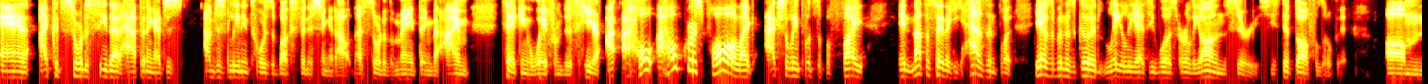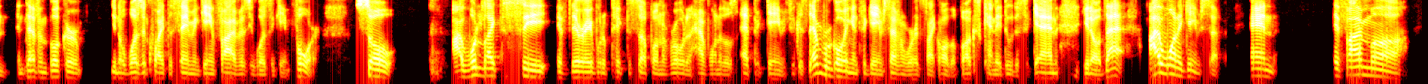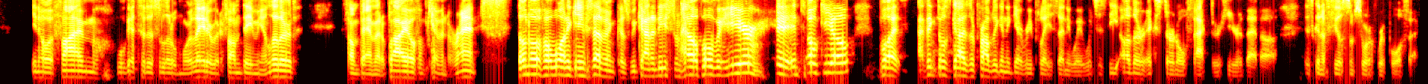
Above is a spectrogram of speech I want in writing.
and I could sort of see that happening. I just I'm just leaning towards the Bucks finishing it out. That's sort of the main thing that I'm taking away from this here. I, I hope I hope Chris Paul like actually puts up a fight. And not to say that he hasn't, but he hasn't been as good lately as he was early on in the series. He's dipped off a little bit. Um, and Devin Booker, you know, wasn't quite the same in game five as he was in game four. So I would like to see if they're able to pick this up on the road and have one of those epic games because then we're going into game seven where it's like, oh, the Bucks, can they do this again? You know, that I want a game seven. And if I'm uh you know, if I'm we'll get to this a little more later, but if I'm Damian Lillard, if I'm Bam Adebayo, if I'm Kevin Durant, don't know if I want a game seven because we kind of need some help over here in Tokyo. But I think those guys are probably going to get replaced anyway, which is the other external factor here that uh, is going to feel some sort of ripple effect.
